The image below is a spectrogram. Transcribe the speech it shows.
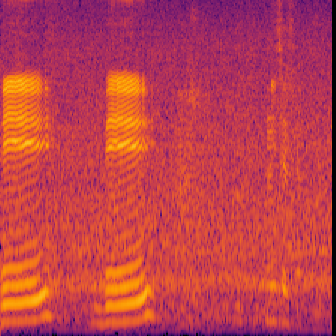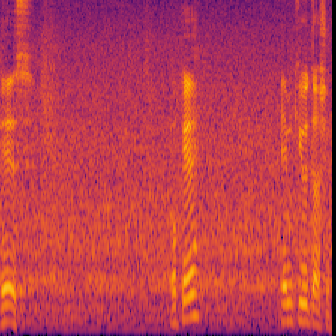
B B S okay. M কিউতে আসে চেঞ্জ করে চেঞ্জ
